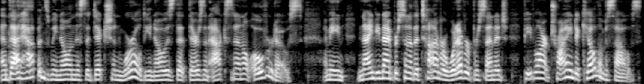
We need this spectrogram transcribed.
And that happens, we know, in this addiction world, you know, is that there's an accidental overdose. I mean, 99% of the time, or whatever percentage, people aren't trying to kill themselves.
